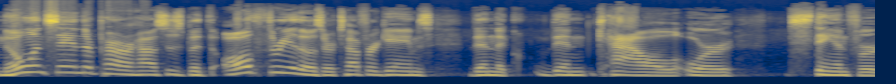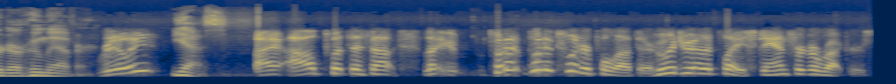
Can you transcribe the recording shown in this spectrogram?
No one's saying they're powerhouses, but all three of those are tougher games than the than Cal or Stanford or whomever. Really? Yes. I, I'll put this out. Put a put a Twitter poll out there. Who would you rather play, Stanford or Rutgers?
